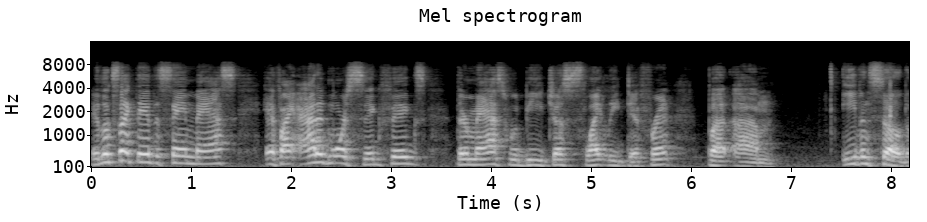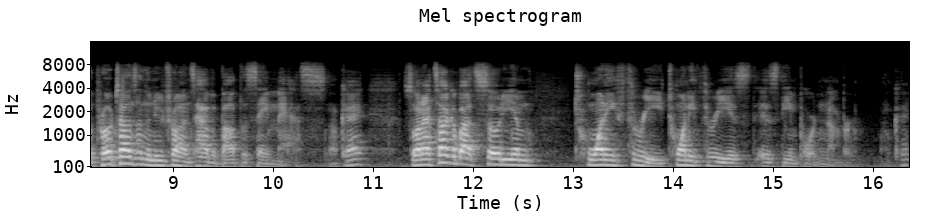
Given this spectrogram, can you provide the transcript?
It looks like they have the same mass. If I added more sig figs, their mass would be just slightly different, but um, even so, the protons and the neutrons have about the same mass, okay? So when I talk about sodium 23, 23 is, is the important number, okay?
